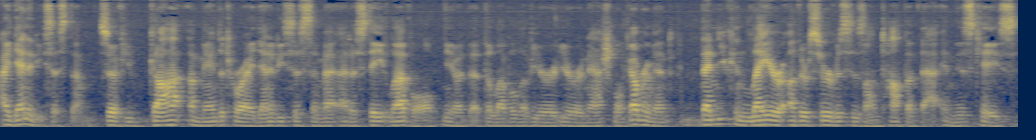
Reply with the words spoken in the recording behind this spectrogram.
identity system. So if you've got a mandatory identity system at, at, a state level, you know, at the level of your, your national government, then you can layer other services on top of that. In this case,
